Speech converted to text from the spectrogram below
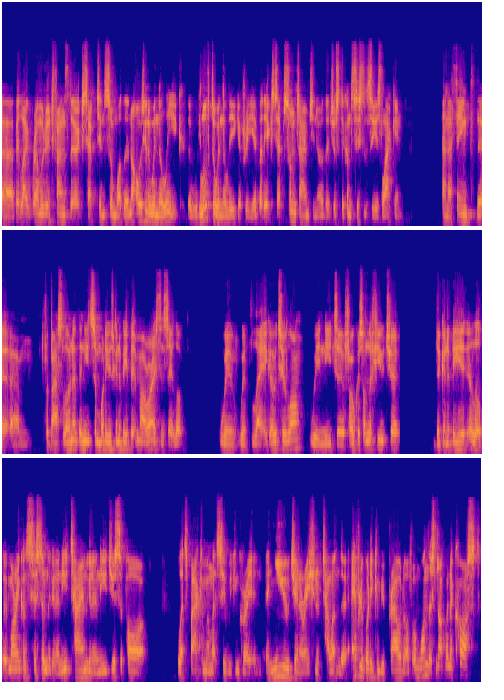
uh, a bit like Real Madrid fans that are accepting somewhat they're not always going to win the league. They would love to win the league every year, but they accept sometimes, you know, that just the consistency is lacking. And I think that um, for Barcelona, they need somebody who's going to be a bit more honest and say, look, we've, we've let it go too long. We need to focus on the future. They're going to be a little bit more inconsistent. They're going to need time. They're going to need your support. Let's back them and let's see if we can create a, a new generation of talent that everybody can be proud of and one that's not going to cost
